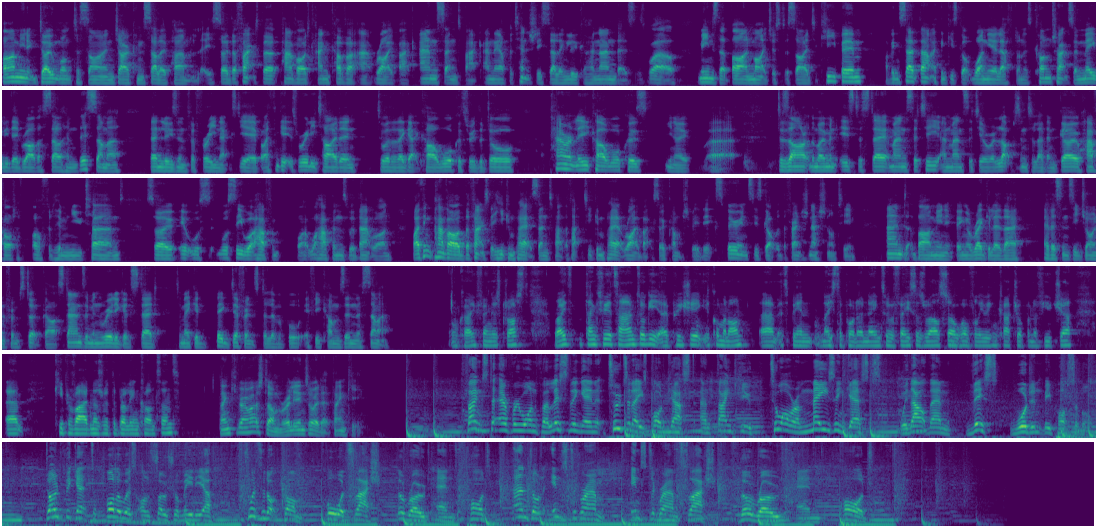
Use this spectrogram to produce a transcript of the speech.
Bayern Munich don't want to sign João Cancelo permanently. So the fact that Pavard can cover at right back and centre back, and they are potentially selling Lucas Hernandez as well, means that Bayern might just decide to keep him. Having said that, I think he's got one year left on his contract, so maybe they'd rather sell him this summer than lose him for free next year. But I think it is really tied in to whether they get Kyle Walker through the door. Apparently, Kyle Walker's, you know, uh, desire at the moment is to stay at Man City, and Man City are reluctant to let him go. Have offered him new terms, so it will. We'll see what happen, what, what happens with that one. But I think Pavard, the fact that he can play at centre back, the fact he can play at right back so comfortably, the experience he's got with the French national team, and Bayern Munich being a regular there ever since he joined from Stuttgart stands him in really good stead to make a big difference to Liverpool if he comes in this summer. Okay, fingers crossed. Right, thanks for your time, Dougie. I appreciate you coming on. Um, it's been nice to put a name to a face as well. So hopefully we can catch up in the future. Um, keep providing us with the brilliant content. Thank you very much, Dom. Really enjoyed it. Thank you. Thanks to everyone for listening in to today's podcast, and thank you to our amazing guests. Without them, this wouldn't be possible. Don't forget to follow us on social media twitter.com forward slash the road end pod and on Instagram, Instagram slash the road end pod.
